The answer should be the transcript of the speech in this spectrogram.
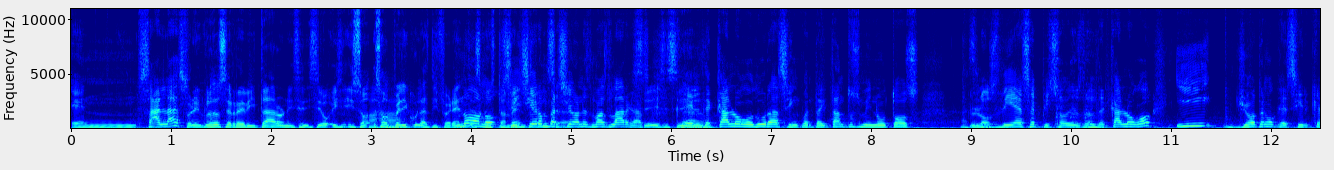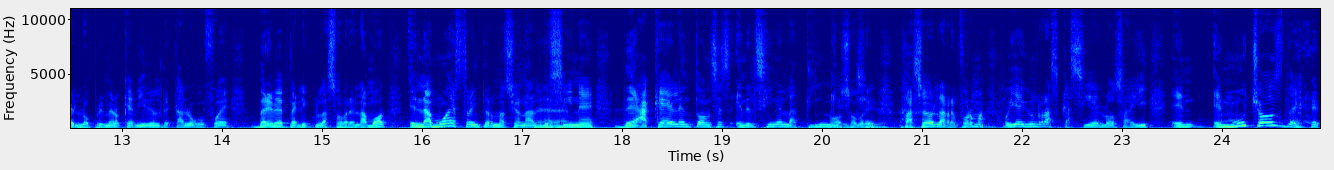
en salas. Pero incluso se reeditaron y, se- y son, películas diferentes No, no, justamente. se hicieron o sea. versiones más largas. Sí, sí, sí. El Claro. decálogo dura cincuenta y tantos minutos, los 10 episodios del decálogo. Y yo tengo que decir que lo primero que vi del decálogo fue breve película sobre el amor en la muestra internacional de cine de aquel entonces en el cine latino Qué sobre chido. Paseo de la Reforma. Hoy hay un rascacielos ahí. En, en muchos de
